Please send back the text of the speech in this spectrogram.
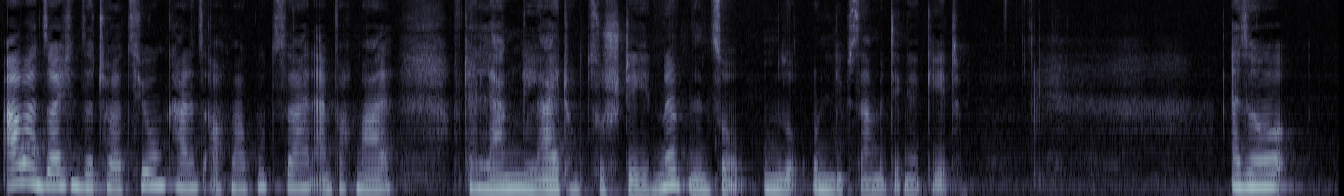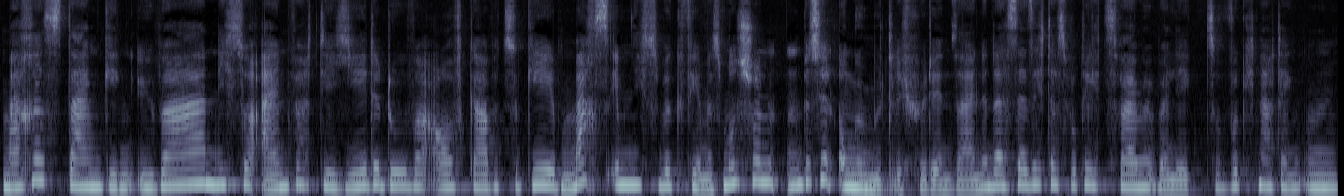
Aber in solchen Situationen kann es auch mal gut sein, einfach mal auf der langen Leitung zu stehen, ne? wenn es so um so unliebsame Dinge geht. Also Mach es deinem Gegenüber nicht so einfach, dir jede doofe Aufgabe zu geben. Mach es ihm nicht so bequem. Es muss schon ein bisschen ungemütlich für den sein, ne? dass er sich das wirklich zweimal überlegt. So wirklich nachdenken, hm,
